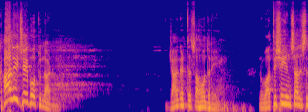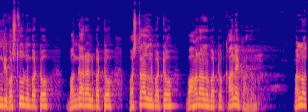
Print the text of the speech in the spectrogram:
ఖాళీ చేయబోతున్నాడు. జాగ్రత్త సహోదరి నువ్వు అతిశయించాల్సింది వస్తువులను బట్టో బంగారాన్ని బట్టో వస్త్రాలను బట్టో వాహనాలను బట్టో కానే కాదు. మనలో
